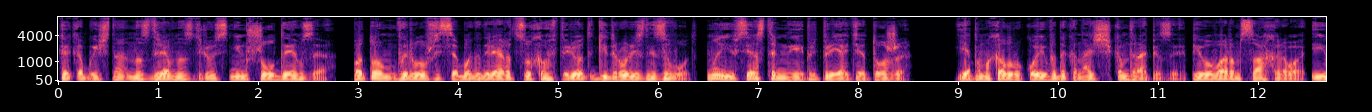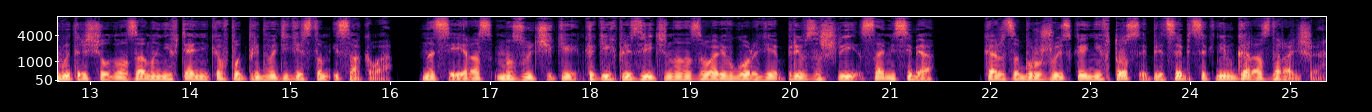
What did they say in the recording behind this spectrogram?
Как обычно, ноздря в ноздрю с ним шел ДМЗ. Потом вырвавшийся благодаря рацухам вперед гидролизный завод, ну и все остальные предприятия тоже. Я помахал рукой водоканальщикам Драпезы, пивоваром Сахарова и вытаращил глаза на нефтяников под предводительством Исакова. На сей раз мазутчики, каких презрительно называли в городе, превзошли сами себя. Кажется, буржуйская нефтосы прицепится к ним гораздо раньше.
